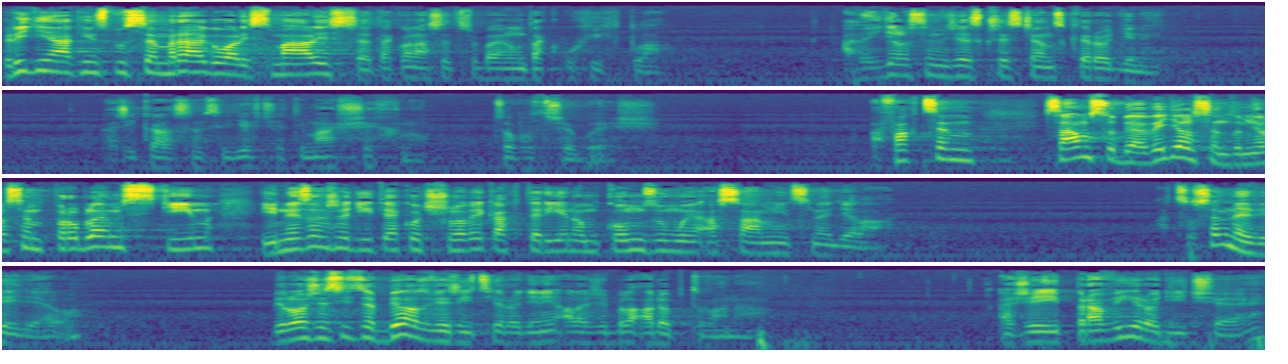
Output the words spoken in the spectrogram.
lidi nějakým způsobem reagovali, smáli se, tak ona se třeba jenom tak uchychtla. A věděl jsem, že je z křesťanské rodiny. A říkal jsem si, děvče, ty máš všechno, co potřebuješ. A fakt jsem sám sobě, a věděl jsem to, měl jsem problém s tím, ji nezařadit jako člověka, který jenom konzumuje a sám nic nedělá. A co jsem nevěděl, bylo, že sice byla z věřící rodiny, ale že byla adoptovaná. A že její praví rodiče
